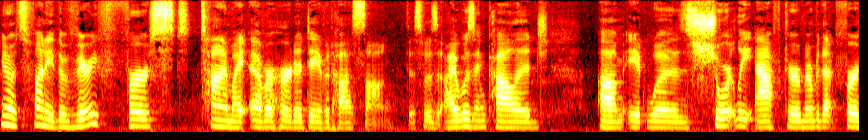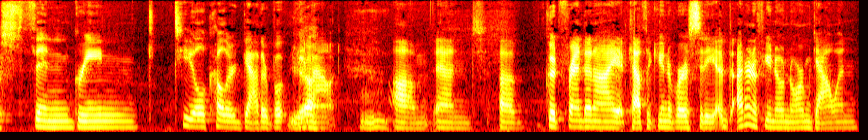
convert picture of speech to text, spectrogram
You know, it's funny. The very first time I ever heard a David Haas song, this was I was in college. Um, it was shortly after. Remember that first thin green teal colored gather book came Yeah. out, um, and a good friend and I at Catholic University. I I don't know if you know Norm Gowan.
